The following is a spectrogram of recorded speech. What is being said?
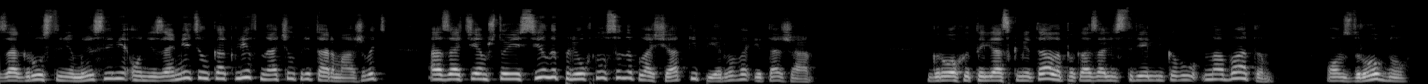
За грустными мыслями он не заметил, как лифт начал притормаживать, а затем, что из силы, плюхнулся на площадке первого этажа. Грохот и лязг металла показали Стрельникову набатом. Он вздрогнул,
